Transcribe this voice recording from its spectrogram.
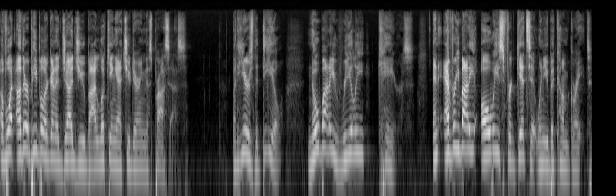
of what other people are going to judge you by looking at you during this process. But here's the deal nobody really cares. And everybody always forgets it when you become great.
